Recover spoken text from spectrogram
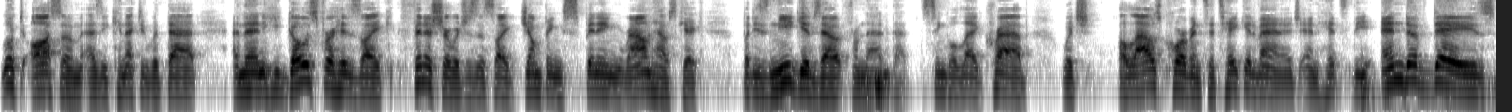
looked awesome as he connected with that. And then he goes for his like finisher, which is this like jumping, spinning roundhouse kick, but his knee gives out from that, that single leg crab, which allows Corbin to take advantage and hits the end of days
